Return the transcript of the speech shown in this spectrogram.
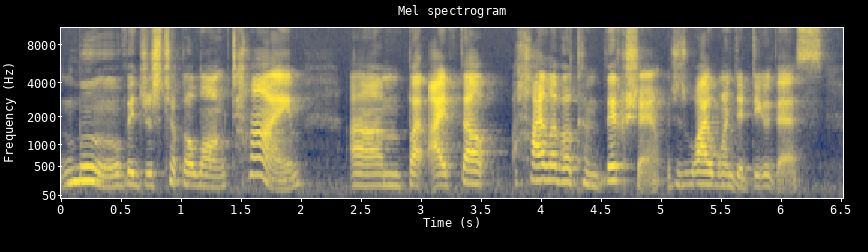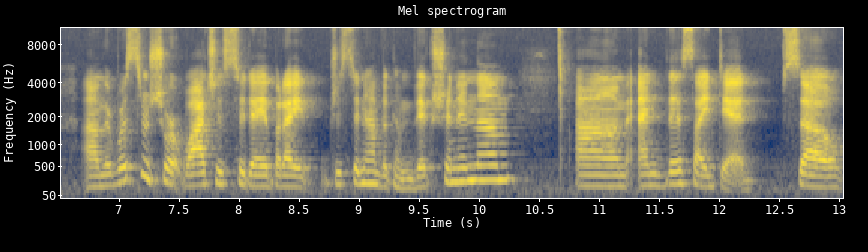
move. It just took a long time. Um, but I felt high level conviction, which is why I wanted to do this. Um, there was some short watches today, but I just didn't have the conviction in them. Um, and this I did. So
